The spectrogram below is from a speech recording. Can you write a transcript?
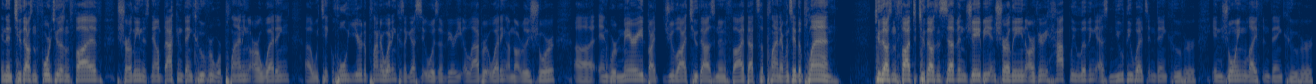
And then 2004 2005, Charlene is now back in Vancouver. We're planning our wedding. Uh, we take a whole year to plan our wedding because I guess it was a very elaborate wedding. I'm not really sure. Uh, and we're married by July 2005. That's the plan. Everyone say the plan. 2005 to 2007, JB and Charlene are very happily living as newlyweds in Vancouver, enjoying life in Vancouver,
